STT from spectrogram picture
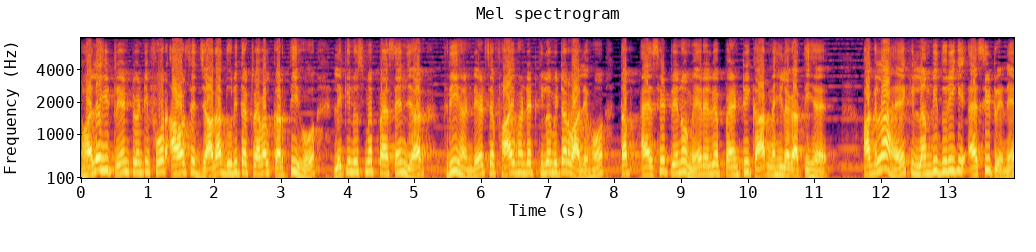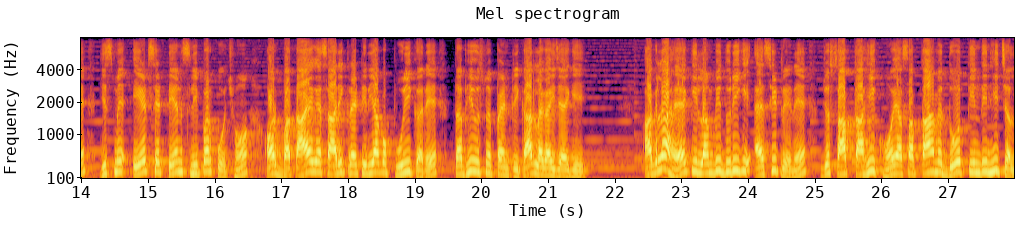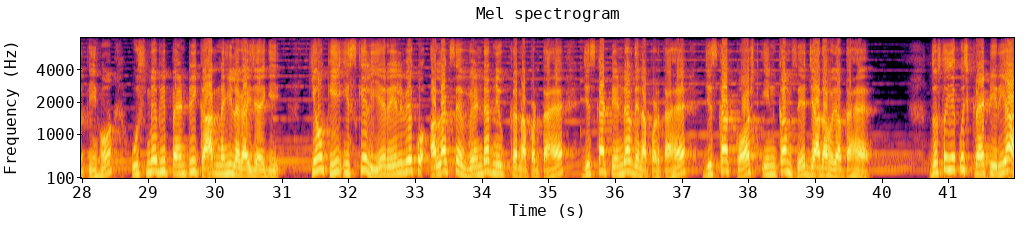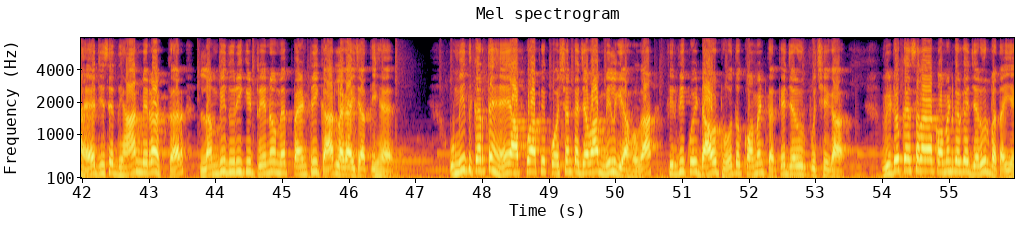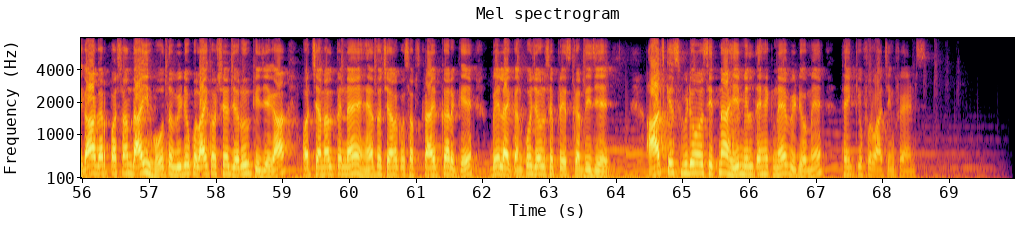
भले ही ट्रेन 24 आवर से ज़्यादा दूरी तक ट्रेवल करती हो, लेकिन उसमें पैसेंजर 300 से 500 किलोमीटर वाले हों, तब ऐसे ट्रेनों में रेलवे पेंट्री कार नहीं लगाती है। अगला है कि लंबी दूरी की ऐसी ट्रेनें जिसमें 8 से 10 स्लीपर कोच हों और बताए गए सारी क्राइटेरिया को पूरी करे, तभी उसमें पेंट्री कार लगाई जाएगी। अगला है कि लंबी दूरी की ऐसी ट्रेनें जो साप्ताहिक हो या सप्ताह में दो तीन दिन ही चलती हो, उसमें भी पेंट्री कार नहीं लगाई जाएगी। क्योंकि इसके लिए रेलवे को अलग से वेंडर नियुक्त करना पड़ता है, जिसका टेंडर देना पड़ता है, जिसका कॉस्ट इनकम से ज़्यादा हो जाता है। दोस्तों, ये कुछ क्राइटेरिया है जिसे ध्यान में रखकर लंबी दूरी की ट्रेनों में पेंट्री कार लगाई जाती है। उम्मीद करते हैं आपको आपके क्वेश्चन का जवाब मिल गया होगा। फिर भी कोई डाउट हो तो कमेंट करके ज़रूर पूछिएगा। वीडियो कैसा लगा कमेंट करके ज़रूर बताइएगा। अगर पसंद आई हो तो वीडियो को लाइक और शेयर ज़रूर कीजिएगा। और चैनल पे नए हैं तो चैनल को सब्सक्राइब करके बेल आइकन को ज़रूर से प्रेस कर दीजिए। आज के इस वीडियो में बस इतना ही। मिलते हैं एक नए वीडियो में। Thank you for watching friends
